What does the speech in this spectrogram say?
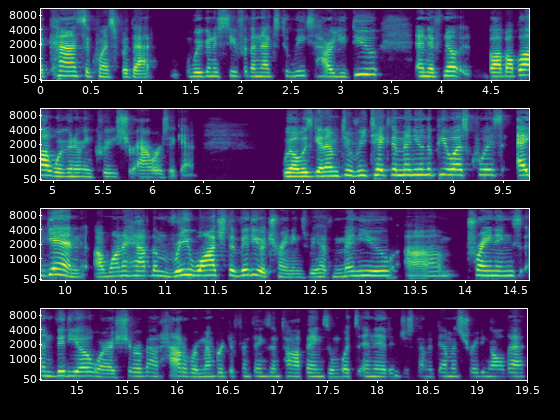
a consequence for that. We're going to see for the next two weeks how you do. And if no, blah, blah, blah, we're going to increase your hours again. We always get them to retake the menu in the POS quiz. Again, I want to have them rewatch the video trainings. We have menu um, trainings and video where I share about how to remember different things and toppings and what's in it and just kind of demonstrating all that.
